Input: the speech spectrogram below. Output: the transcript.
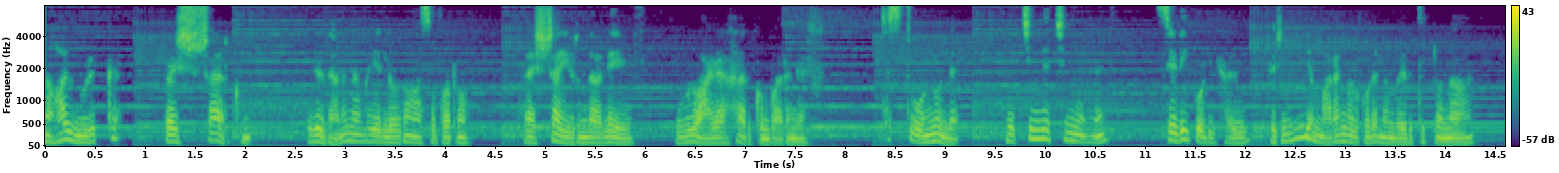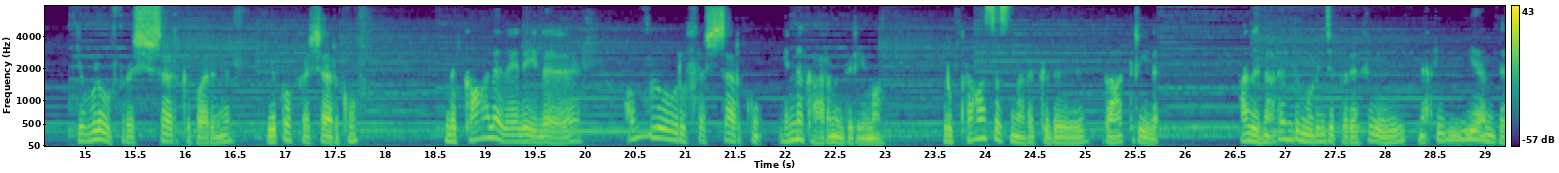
நாள் முழுக்க ஃப்ரெஷ்ஷாக இருக்கும் இதுதானே நம்ம எல்லோரும் ஆசைப்படுறோம். ஃப்ரெஷ்ஷாக இருந்தாலே எவ்வளோ அழகாக இருக்கும் பாருங்கள் ஜஸ்ட் ஒன்றும் இல்லை. இந்த சின்ன சின்ன செடி கொடிகள் பெரிய மரங்கள் கூட நம்ம எடுத்துக்கிட்டோம்னா எவ்வளோ ஃப்ரெஷ்ஷாக இருக்குது பாருங்கள் எப்போ ஃப்ரெஷ்ஷாக இருக்கும்? இந்த கால வேலையில் அவ்வளோ ஒரு ஃப்ரெஷ்ஷாக இருக்கும். என்ன காரணம் தெரியுமா? ஒரு ப்ராசஸ் நடக்குது ராத்திரியில். அது நடந்து முடிஞ்ச பிறகு நிறைய அந்த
